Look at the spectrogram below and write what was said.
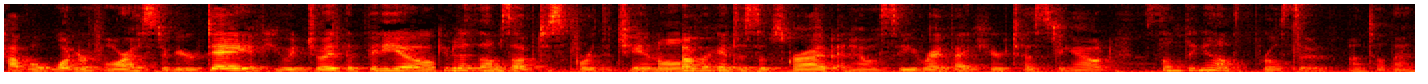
have a wonderful rest of your day. If you enjoyed the video, give it a thumbs up to support the channel. Don't forget to subscribe and I will see you right back here testing out something else real soon. Until then,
